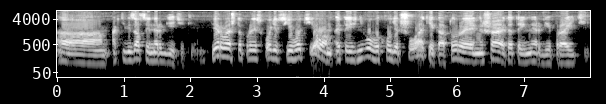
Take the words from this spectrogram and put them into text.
э, активизации энергетики. Первое, что происходит с его телом, это из него выходят шлаки, которые мешают этой энергии пройти.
